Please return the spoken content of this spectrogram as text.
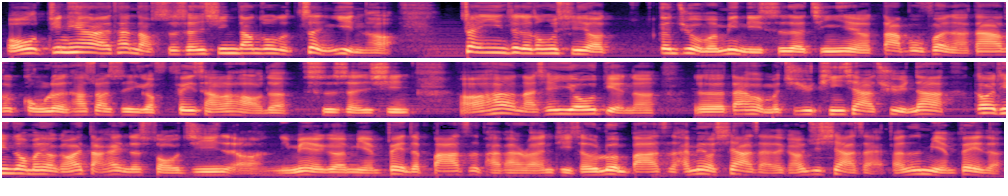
哦，今天要来探讨食神星当中的正印哈。正印这个东西哦。根据我们命理师的经验啊，大部分啊，大家都公认它算是一个非常好的食神星啊。它有哪些优点呢？呃，待会我们继续听下去。那各位听众朋友，赶快打开你的手机啊，里面有一个免费的八字排盘软体，叫做《论八字》，还没有下载的，赶快去下载，反正是免费的。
